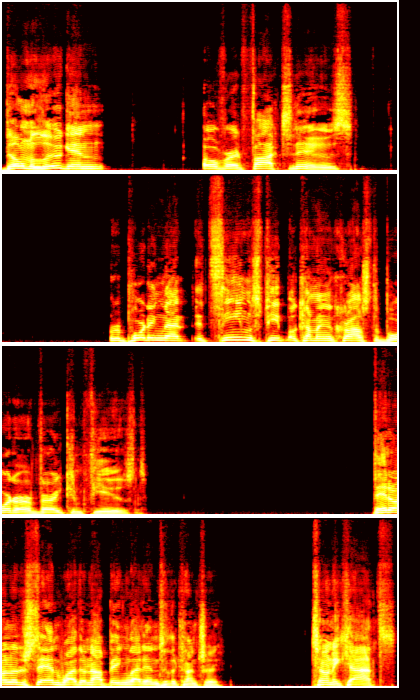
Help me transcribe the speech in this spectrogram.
Bill Melugin over at Fox News reporting that it seems people coming across the border are very confused. They don't understand why they're not being let into the country. Tony Katz,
